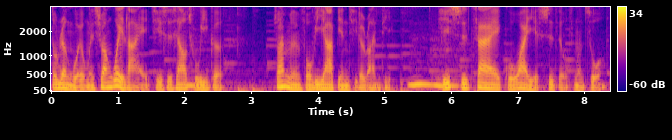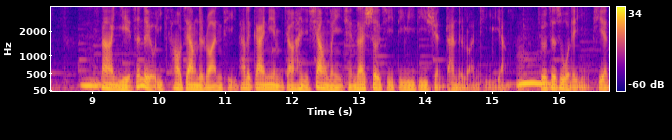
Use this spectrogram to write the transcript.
都认为我们希望未来其实是要出一个专门 for VR 编辑的软体。嗯，其实，在国外也试着有这么做。嗯，那也真的有一套这样的软体，它的概念比较很像我们以前在设计 DVD 选单的软体一样。嗯，就这是我的影片，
